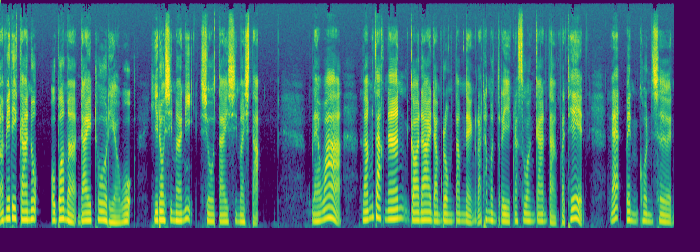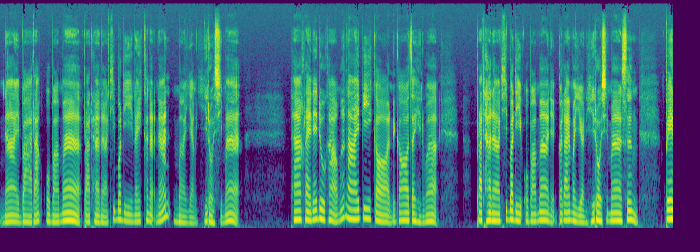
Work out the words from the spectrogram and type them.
アメリカのオバマ大統領をฮิโรชิมานิโชไตชิมาชิตะแปลว่า หลังจากนั้นก็ได้ดำรงตำแหน่งรัฐมนตรีกระทรวงการต่างประเทศ และเป็นคนเชิญนายบารักโอบามา ประธานาธิบดีในขณะนั้นมาอย่างฮิโรชิมา ถ้าใครได้ดูข่าวเมื่อหลายปีก่อนก็จะเห็นว่า ประธานาธิบดีโอบามาเนี่ยก็ได้มาเยือนฮิโรชิมา ซึ่งเป็น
